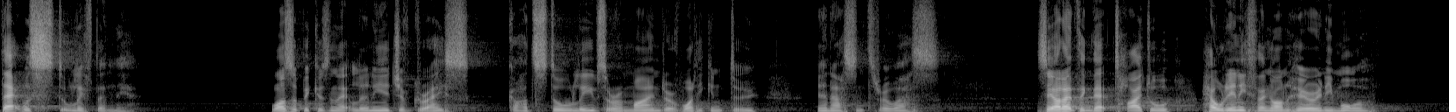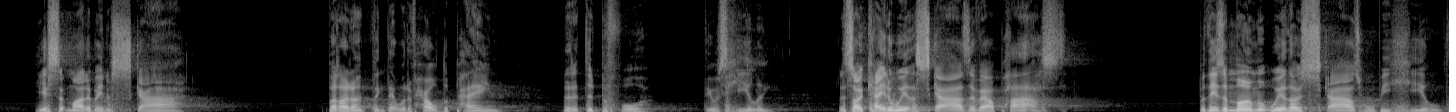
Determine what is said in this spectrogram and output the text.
that was still left in there? Was it because in that lineage of grace, God still leaves a reminder of what He can do in us and through us? See, I don't think that title held anything on her anymore. Yes, it might have been a scar, but I don't think that would have held the pain that it did before. There was healing. It's okay to wear the scars of our past, but there's a moment where those scars will be healed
